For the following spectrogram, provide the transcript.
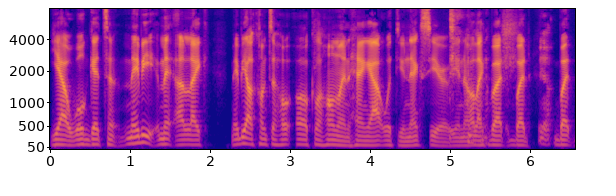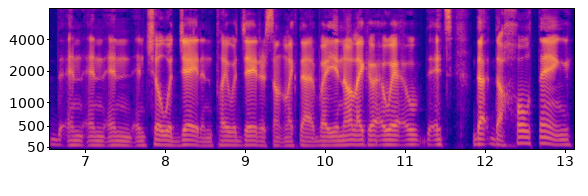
Yeah, we'll get to maybe uh, like maybe I'll come to Ho- Oklahoma and hang out with you next year. You know, like but but Yeah. but and and and and chill with Jade and play with Jade or something like that. But you know, like uh, it's the the whole thing.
